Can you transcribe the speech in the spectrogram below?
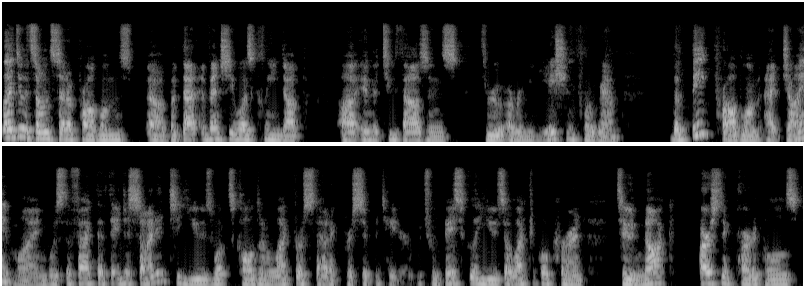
led to its own set of problems uh, but that eventually was cleaned up uh, in the 2000s through a remediation program The big problem at Giant Mine was the fact that they decided to use what's called an electrostatic precipitator, which would basically use electrical current to knock arsenic particles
